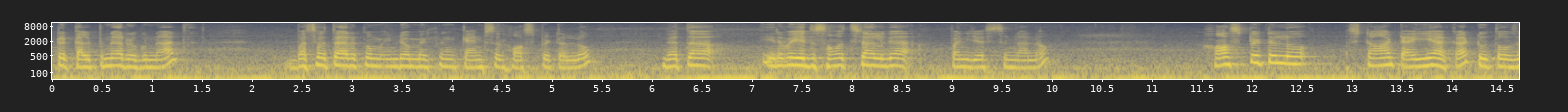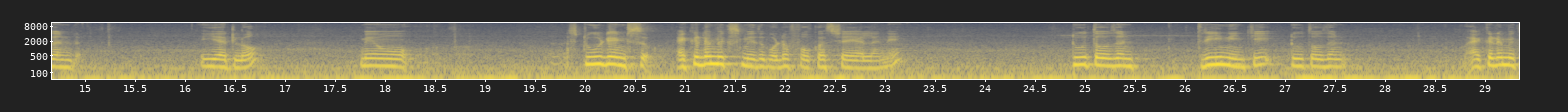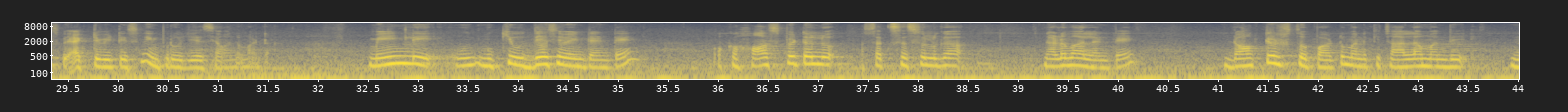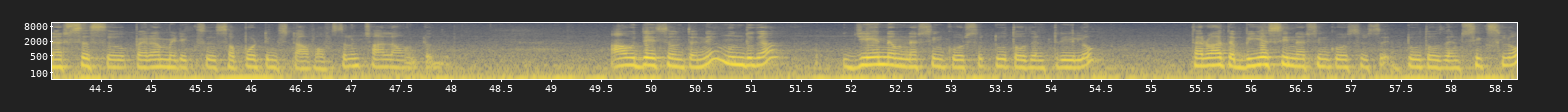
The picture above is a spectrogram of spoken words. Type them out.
Doctor Kalpana Raghunath Basavatarakam Indo cancer హాస్పిటల్లో గత ఇరవై ఐదు సంవత్సరాలుగా పనిచేస్తున్నాను. హాస్పిటల్లో స్టార్ట్ అయ్యాక టూ థౌజండ్ ఇయర్లో మేము స్టూడెంట్స్ అకాడమిక్స్ మీద కూడా ఫోకస్ చేయాలని టూ థౌజండ్ త్రీ నుంచి టూ థౌజండ్ అకాడమిక్స్ యాక్టివిటీస్ని ఇంప్రూవ్ చేసామన్నమాట. మెయిన్లీ ముఖ్య ఉద్దేశం ఏంటంటే ఒక హాస్పిటల్ సక్సెస్ఫుల్గా నడవాలంటే డాక్టర్స్తో పాటు మనకి చాలామంది నర్సెస్ పారామెడిక్స్ సపోర్టింగ్ స్టాఫ్ అవసరం చాలా ఉంటుంది. ఆ ఉద్దేశంతోనే ముందుగా JNM nursing course two thousand త్రీలో తర్వాత BSc nursing courses two thousand సిక్స్లో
